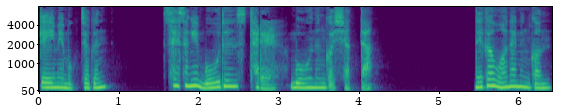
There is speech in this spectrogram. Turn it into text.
게임의 목적은 세상의 모든 스타를 모으는 것이었다. 내가 원하는 건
